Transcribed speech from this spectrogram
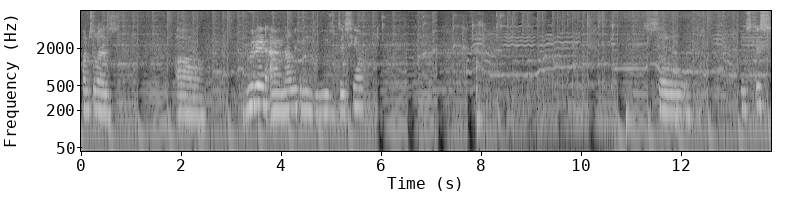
console has uh, and now we can use this here. So it's this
